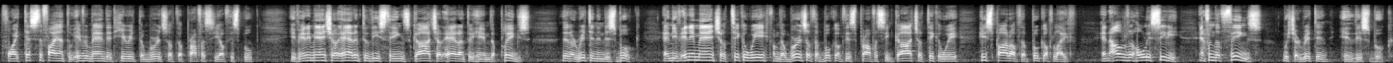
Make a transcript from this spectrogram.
For I testify unto every man that heareth the words of the prophecy of this book. If any man shall add unto these things, God shall add unto him the plagues that are written in this book. And if any man shall take away from the words of the book of this prophecy, God shall take away his part of the book of life, and out of the holy city, and from the things which are written in this book.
